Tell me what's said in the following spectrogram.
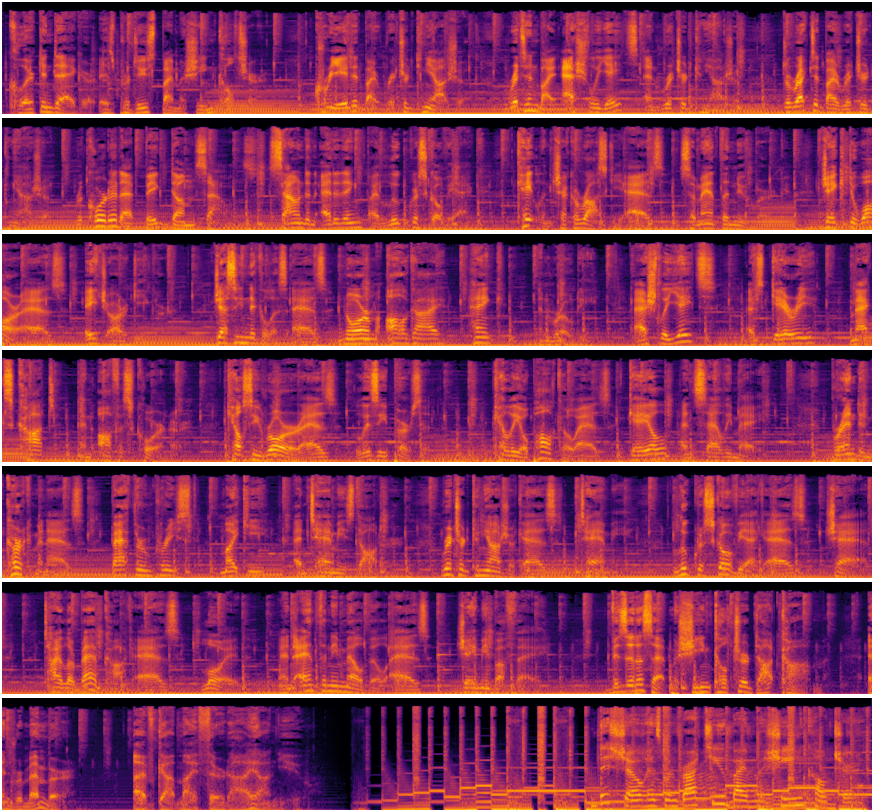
Clerk and Dagger is produced by Machine Culture. Created by Richard Kniazik. Written by Ashley Yates and Richard Kniazik. Directed by Richard Kniazik. Recorded at Big Dumb Sounds. Sound and editing by Luke Griskoviak. Caitlin Chekarowski as Samantha Newberg. Jake Dewar as H.R. Giger. Jesse Nicholas as Norm Algai, Hank, and Rhodey. Ashley Yates as Gary, Max Cott, and Office Coroner. Kelsey Rohrer as Lizzie Person, Kelly Opalko as Gail and Sally Mae, Brandon Kirkman as Bathroom Priest, Mikey, and Tammy's daughter, Richard Kniazik as Tammy, Luke Griskoviak as Chad, Tyler Babcock as Lloyd, and Anthony Melville as Jamie Buffet. Visit us at machineculture.com. And remember, I've got my third eye on you. This show has been brought to you by Machine Culture.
